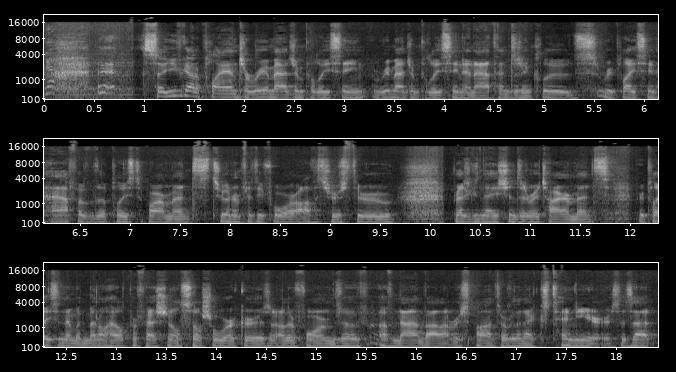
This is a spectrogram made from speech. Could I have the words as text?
Yeah. So you've got a plan to reimagine policing, reimagine policing in Athens. It includes replacing half of the police department's 254 officers through resignations and retirements, replacing them with mental health professionals, social workers, and other forms of, of nonviolent response over the next 10 years. Is that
